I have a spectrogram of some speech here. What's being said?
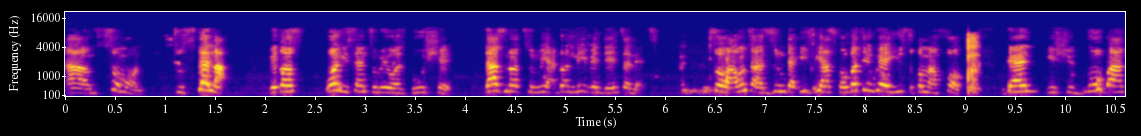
um summon to Stella because what he sent to me was bullshit. That's not to me. I don't live in the internet. So I want to assume that if he has forgotten where he used to come and fuck, then he should go back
